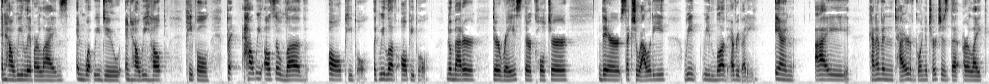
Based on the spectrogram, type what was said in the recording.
and how we live our lives and what we do and how we help people, but how we also love all people. Like we love all people, no matter their race, their culture, their sexuality. We we love everybody. And I kind of am tired of going to churches that are like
